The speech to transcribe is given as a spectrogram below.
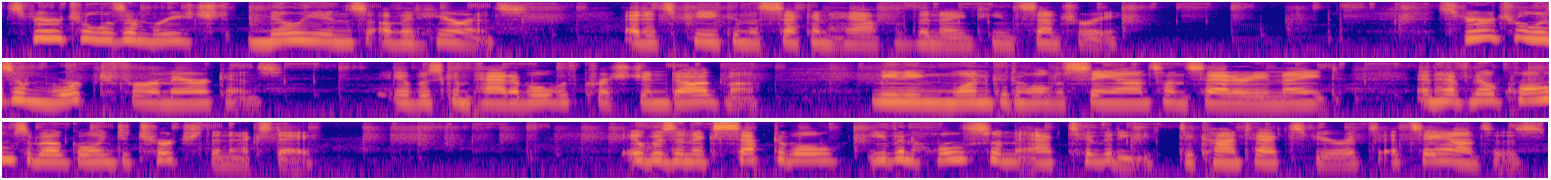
spiritualism reached millions of adherents at its peak in the second half of the 19th century. Spiritualism worked for Americans. It was compatible with Christian dogma, meaning one could hold a seance on Saturday night and have no qualms about going to church the next day. It was an acceptable, even wholesome activity to contact spirits at seances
